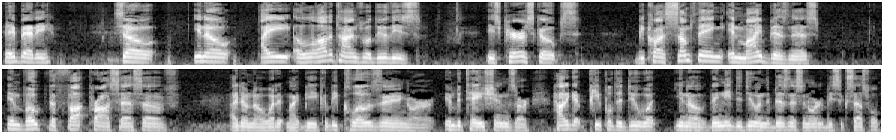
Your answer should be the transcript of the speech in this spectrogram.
Hey, Betty. So, you know, I a lot of times will do these these periscopes because something in my business invoked the thought process of I don't know what it might be. It could be closing or invitations or how to get people to do what, you know, they need to do in the business in order to be successful.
